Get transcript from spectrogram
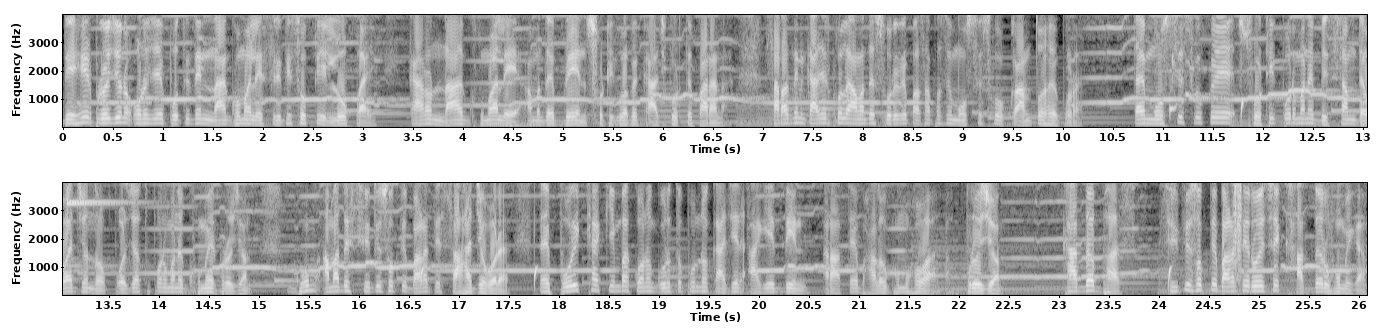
দেহের প্রয়োজন অনুযায়ী প্রতিদিন না ঘুমালে স্মৃতিশক্তি লোপ পায়। কারণ না ঘুমালে আমাদের ব্রেন সঠিকভাবে কাজ করতে পারে না। সারাদিন কাজের ফলে আমাদের শরীরের পাশাপাশি মস্তিষ্ক ক্লান্ত হয়ে পড়ে। তাই মস্তিষ্ককে সঠিক পরিমাণে বিশ্রাম দেওয়ার জন্য পর্যাপ্ত পরিমাণে ঘুমের প্রয়োজন। ঘুম আমাদের স্মৃতিশক্তি বাড়াতে সাহায্য করে। তাই পরীক্ষা কিংবা কোনো গুরুত্বপূর্ণ কাজের আগের দিন রাতে ভালো ঘুম হওয়া প্রয়োজন। খাদ্যাভ্যাস। স্মৃতিশক্তি বাড়াতে রয়েছে খাদ্যের ভূমিকা।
